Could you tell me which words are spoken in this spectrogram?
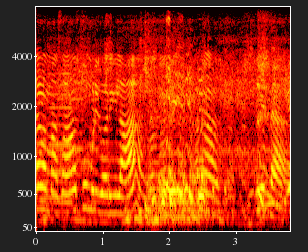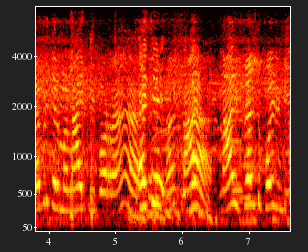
ஏழாம் மாசம் பூ முடிக்கு வரீங்களா? எப்படி தெரியுமா நாய் இப்படி போடுறேன்? நாய் நாய் பேண்ட் போயிடுண்டி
